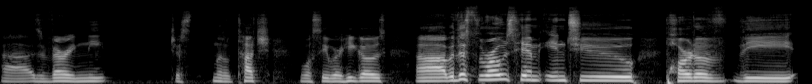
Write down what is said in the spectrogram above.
Uh, it's a very neat, just little touch. We'll see where he goes. Uh, but this throws him into part of the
